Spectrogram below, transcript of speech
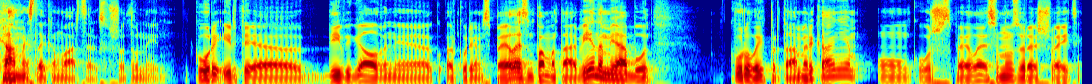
kā mēs liekam vārdsargus uz šo turnīru? Kuri ir tie divi galvenie, ar kuriem spēlēsim? Pamatā vienam jābūt kuru likt pret amerikāņiem un kurš spēlēs un uzvarēs Šveici.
